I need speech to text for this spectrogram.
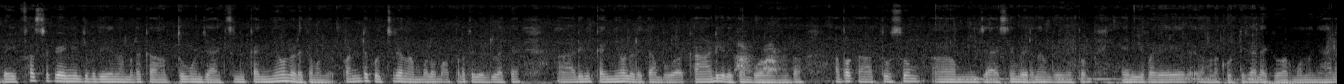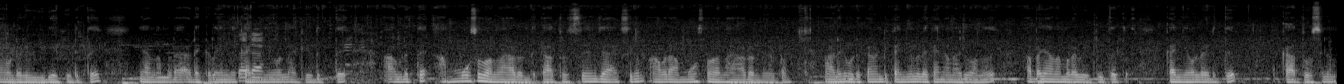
ബ്രേക്ക്ഫാസ്റ്റ് ഒക്കെ കഴിഞ്ഞിട്ട് നമ്മുടെ കാത്തുവും ജാക്സനും കഞ്ഞോളം എടുക്കാൻ വന്നു. പണ്ട് കൊച്ചിലെ നമ്മളും അപ്പുറത്തെ വീട്ടിലൊക്കെ ആടിന് കഞ്ഞോളം എടുക്കാൻ പോവുക കാടി എടുക്കാൻ പോകുന്നതാണ് കേട്ടോ. അപ്പോൾ കാത്തൂസും ജാക്സനും വരുന്ന വരുന്നുണ്ട് കഴിഞ്ഞപ്പം എനിക്ക് പഴയ നമ്മുടെ കുട്ടിക്കാലൊക്കെ ഓർമ്മ വന്നു. ഞാൻ അവിടെ ഒരു വീഡിയോ ഒക്കെ എടുത്ത് ഞാൻ നമ്മുടെ അടുക്കളയിൽ നിന്ന് കഞ്ഞോളൊക്കെ എടുത്ത് അവിടുത്തെ അമ്മൂസ് എന്ന് പറഞ്ഞ ആടുണ്ട്. കാത്തൂസും ജാക്സനും അവിടെ അമ്മൂസ് എന്ന് പറഞ്ഞ ആടുണ്ട് കേട്ടോ. ആടിന് കൊടുക്കാൻ വേണ്ടി കഞ്ഞോളം എടുക്കാനാണ് അവർ വന്നത്. അപ്പോൾ ഞാൻ നമ്മുടെ വീട്ടിലത്തെ കഞ്ഞോളം എടുത്ത് കാത്തൂസിനും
